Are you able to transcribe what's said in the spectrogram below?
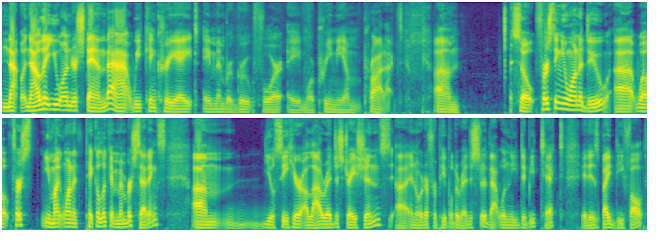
now, now that you understand that, we can create a member group for a more premium product. Um, so first thing you want to do, uh, well, first you might want to take a look at member settings. Um, you'll see here allow registrations. Uh, in order for people to register, that will need to be ticked. It is by default.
